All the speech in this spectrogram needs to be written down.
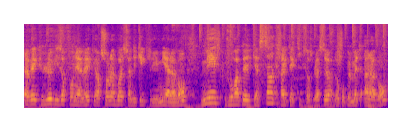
avec le viseur fourni avec. Alors sur la boîte c'est indiqué qu'il est mis à l'avant, mais je vous rappelle qu'il y a 5 rails tactiques sur ce blaster, donc on peut le mettre à l'avant.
